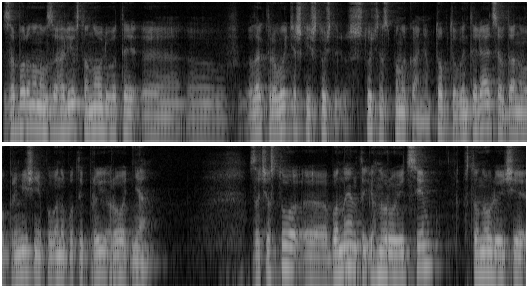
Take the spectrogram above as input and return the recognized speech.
Заборонено взагалі встановлювати е, е, електровитяжки штучним спонуканням. Тобто вентиляція в даному приміщенні повинна бути природня. Зачасту е, абоненти ігнорують цим, встановлюючи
